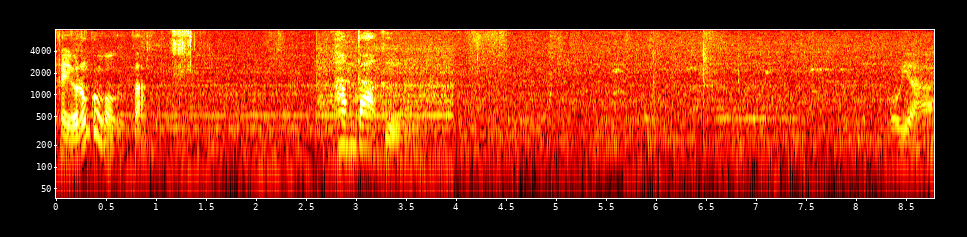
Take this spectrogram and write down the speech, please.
그냥 이런 거 먹을까? 함바그. 오야.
